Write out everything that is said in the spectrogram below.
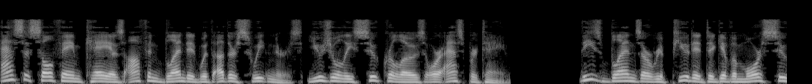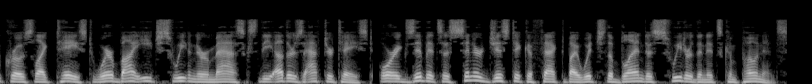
Acesulfame K is often blended with other sweeteners usually sucralose or aspartame. These blends are reputed to give a more sucrose-like taste whereby each sweetener masks the other's aftertaste, or exhibits a synergistic effect by which the blend is sweeter than its components.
